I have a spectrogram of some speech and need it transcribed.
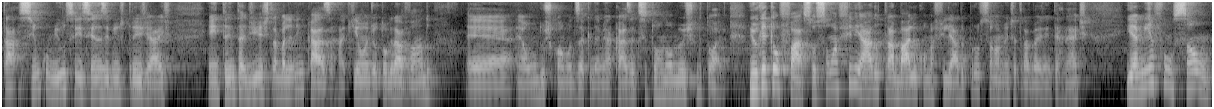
tá? R$ 5.623 em 30 dias trabalhando em casa. Aqui onde eu tô gravando é, é, um dos cômodos aqui da minha casa que se tornou meu escritório. E o que, que eu faço? Eu sou um afiliado, trabalho como afiliado profissionalmente através da internet e a minha função,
